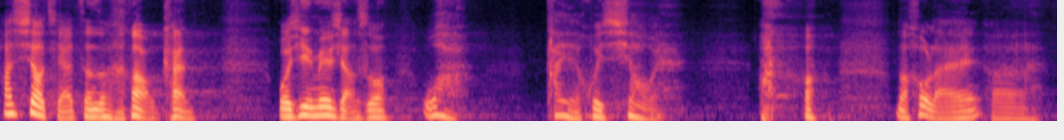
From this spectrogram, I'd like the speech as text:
他笑起来真的很好看。我心里面想说，哇，他也会笑哎。那后来呃。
